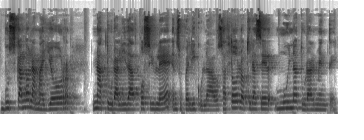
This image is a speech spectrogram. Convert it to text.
buscando la mayor naturalidad posible en su película, o sea, todo lo quiere hacer muy naturalmente.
